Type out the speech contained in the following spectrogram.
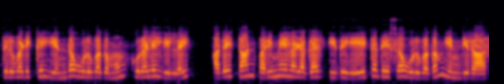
திருவடிக்கு எந்த உருவகமும் குரலில் இல்லை அதைத்தான் பரிமேலழகர் இது ஏகதேச உருவகம் என்கிறார்.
